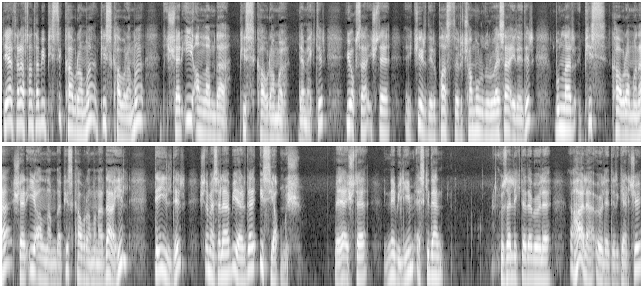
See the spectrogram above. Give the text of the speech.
Diğer taraftan tabii pislik kavramı, pis kavramı şer'i anlamda pis kavramı demektir. Yoksa işte e, kirdir, pastır, çamurdur vesairedir. Bunlar pis kavramına, şer'i anlamda pis kavramına dahil değildir. İşte mesela bir yerde is yapmış veya işte ne bileyim eskiden özellikle de böyle hala öyledir gerçi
